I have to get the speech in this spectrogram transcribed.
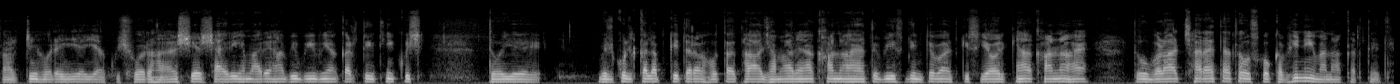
پارٹی ہو رہی ہے یا کچھ ہو رہا ہے شعر شاعری ہمارے ہاں بھی بیویاں کرتی تھیں کچھ تو یہ بالکل کلب کی طرح ہوتا تھا۔ آج ہمارے ہاں کھانا ہے تو بیس دن کے بعد کسی اور کے ہاں کھانا ہے۔ تو بڑا اچھا رہتا تھا اس کو کبھی نہیں منع کرتے تھے۔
